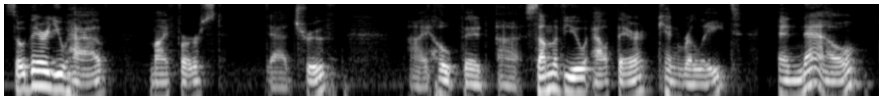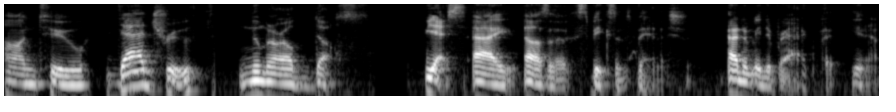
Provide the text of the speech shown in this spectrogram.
So there you have my first dad truth. I hope that uh, some of you out there can relate. And now, on to Dad Truth numero dos. Yes, I also speak some Spanish. I don't mean to brag, but you know.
